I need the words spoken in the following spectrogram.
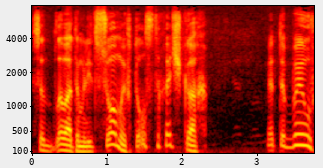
с отбловатым лицом и в толстых очках. Это был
